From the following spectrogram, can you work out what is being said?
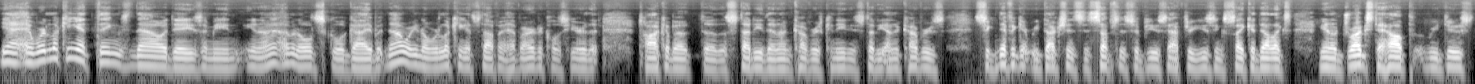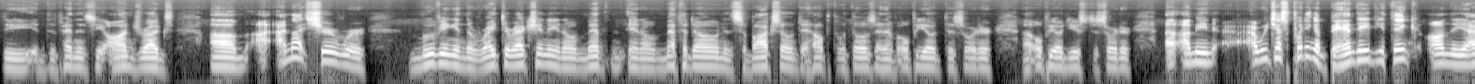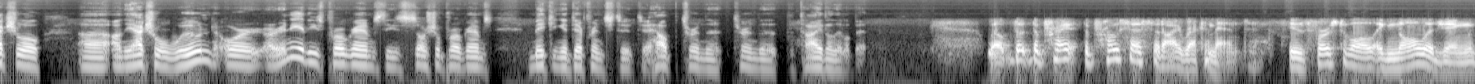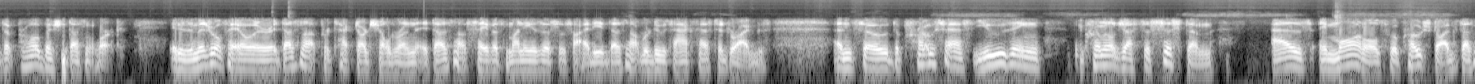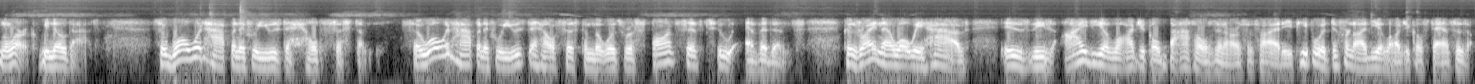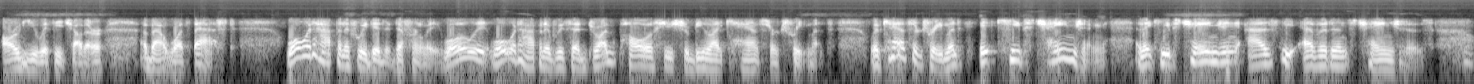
Yeah, and we're looking at things nowadays. I mean, you know, I'm an old school guy, but now we're, you know, we're looking at stuff. I have articles here that talk about uh, the study that uncovers Canadian study uncovers significant reductions in substance abuse after using psychedelics. You know, drugs to help reduce the dependency on drugs. Um, I, I'm not sure we're moving in the right direction. You know, meth, you know, methadone and Suboxone to help with those that have opioid disorder, uh, opioid use disorder. Uh, I mean, are we just putting a band aid? You think on the actual uh, on the actual wound, or are any of these programs, these social programs, making a difference to to help turn the turn the, the tide a little bit? Well, the the, the process that I recommend is first of all acknowledging that prohibition doesn't work. It is a miserable failure. It does not protect our children. It does not save us money as a society. It does not reduce access to drugs. And so the process using the criminal justice system as a model to approach drugs doesn't work. We know that. So what would happen if we used a health system? So, what would happen if we used a health system that was responsive to evidence? Because right now, what we have is these ideological battles in our society. People with different ideological stances argue with each other about what's best. What would happen if we did it differently? What would, what would happen if we said drug policy should be like cancer treatment? With cancer treatment, it keeps changing, and it keeps changing as the evidence changes.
